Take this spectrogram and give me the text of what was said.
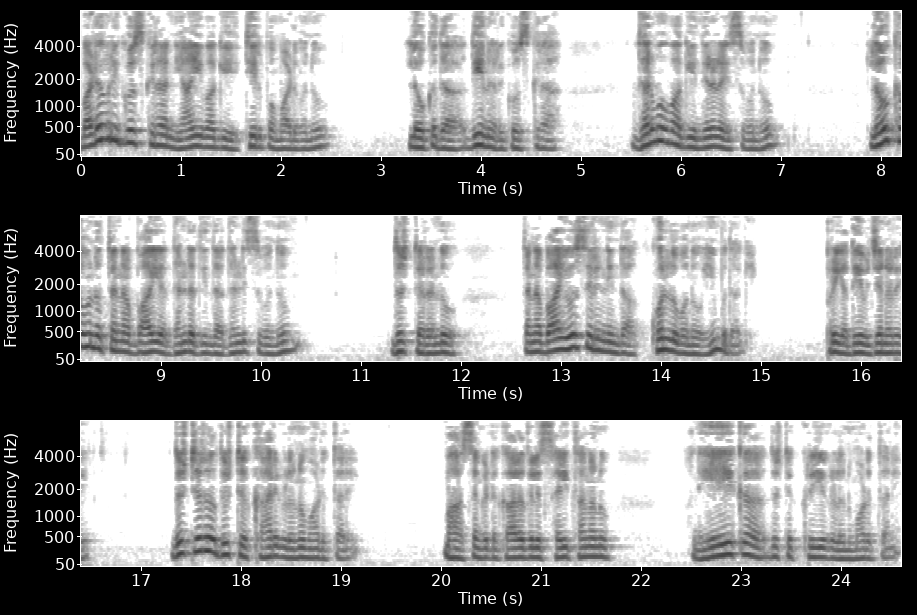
ಬಡವರಿಗೋಸ್ಕರ ನ್ಯಾಯವಾಗಿ ತೀರ್ಪು ಮಾಡುವನು, ಲೋಕದ ದೀನರಿಗೋಸ್ಕರ ಧರ್ಮವಾಗಿ ನಿರ್ಣಯಿಸುವನು, ಲೋಕವನ್ನು ತನ್ನ ಬಾಯ ದಂಡದಿಂದ ದಂಡಿಸುವನು, ದುಷ್ಟರನ್ನು ತನ್ನ ಬಾಯೋಸಿರಿನಿಂದ ಕೊಲ್ಲುವನು ಎಂಬುದಾಗಿ. ಪ್ರಿಯ ದೇವಜನರೇ, ದುಷ್ಟರು ದುಷ್ಟ ಕಾರ್ಯಗಳನ್ನು ಮಾಡುತ್ತಾರೆ. ಮಹಾಸಂಕಟ ಕಾಲದಲ್ಲಿ ಸೈತಾನನು ಅನೇಕ ದುಷ್ಟ ಕ್ರಿಯೆಗಳನ್ನು ಮಾಡುತ್ತಾನೆ.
